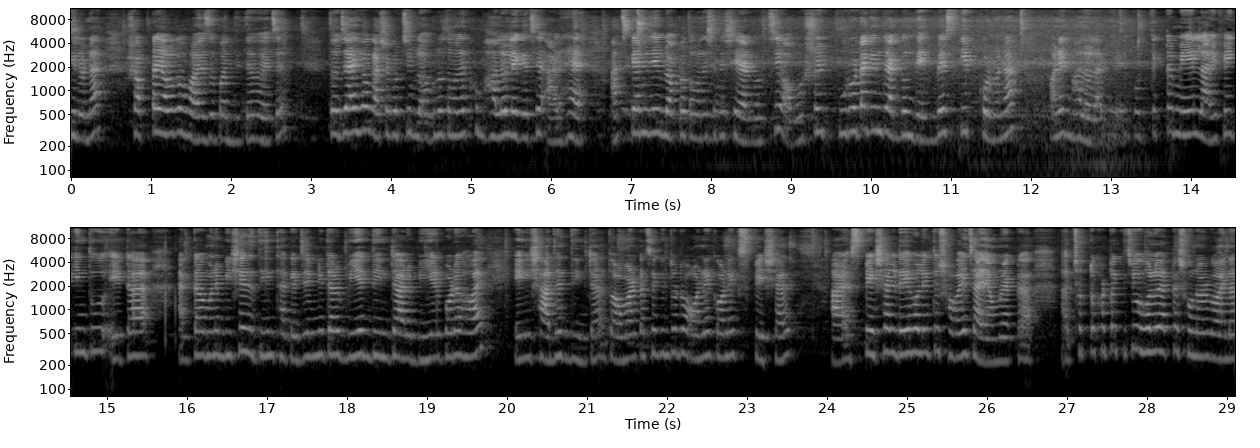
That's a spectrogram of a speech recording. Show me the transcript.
ছিল না, সবটাই আমাকে ভয়েস ওপার দিতে হয়েছে। তো যাই হোক, আশা করছি ব্লগগুলো তোমাদের খুব ভালো লেগেছে। আর হ্যাঁ আজকে আমি যে ব্লগটা তোমাদের সাথে শেয়ার করছি, অবশ্যই পুরোটা কিন্তু একদম দেখবে স্কিপ করবে না। অনেক ভালো লাগবে। প্রত্যেকটা মেয়ের লাইফে কিন্তু এটা একটা মানে বিশেষ দিন থাকে। যেমনি তার বিয়ের দিনটা আর বিয়ের পরে হয়, এই সাধের দিনটা। তো আমার কাছে কিন্তু এটা অনেক অনেক স্পেশাল আর স্পেশাল ডে হলে তো সবাই চায় আমরা একটা ছোট্টখাটো কিছু হলেও একটা সোনার গয়না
